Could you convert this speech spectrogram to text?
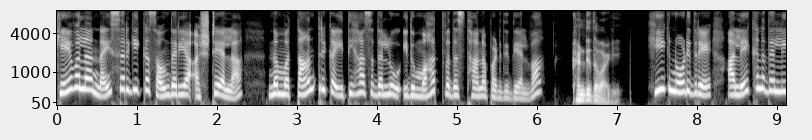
ಕೇವಲ ನೈಸರ್ಗಿಕ ಸೌಂದರ್ಯ ಅಷ್ಟೇ ಅಲ್ಲ ನಮ್ಮ ತಾಂತ್ರಿಕ ಇತಿಹಾಸದಲ್ಲೂ ಇದು ಮಹತ್ವದ ಸ್ಥಾನ ಪಡೆದಿದೆಯಲ್ವಾ? ಖಂಡಿತವಾಗಿ. ಹೀಗ್ ನೋಡಿದ್ರೆ ಆ ಲೇಖನದಲ್ಲಿ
